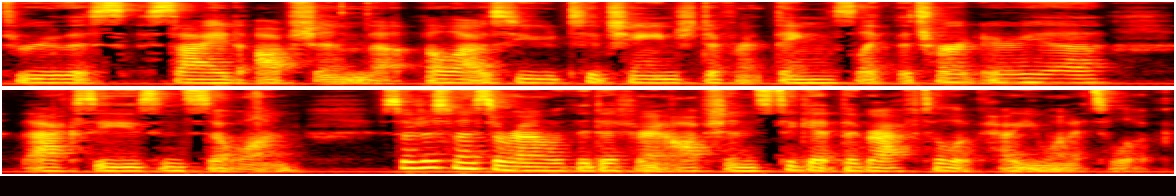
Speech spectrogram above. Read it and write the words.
through this side option that allows you to change different things like the chart area, the axes, and so on. So just mess around with the different options to get the graph to look how you want it to look.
